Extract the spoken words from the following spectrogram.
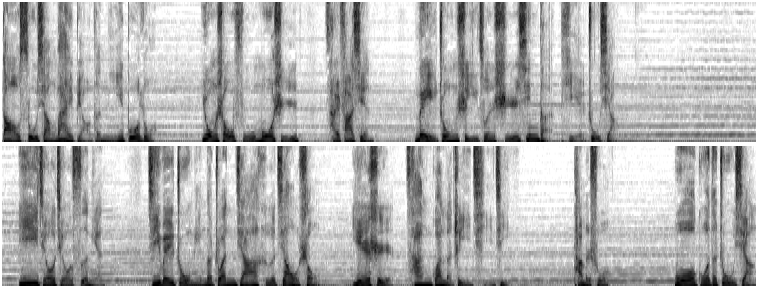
到塑像外表的泥波落，用手抚摸时，才发现内中是一尊实心的铁柱像。一九九四年，几位著名的专家和教授也是参观了这一奇迹。他们说，我国的柱像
